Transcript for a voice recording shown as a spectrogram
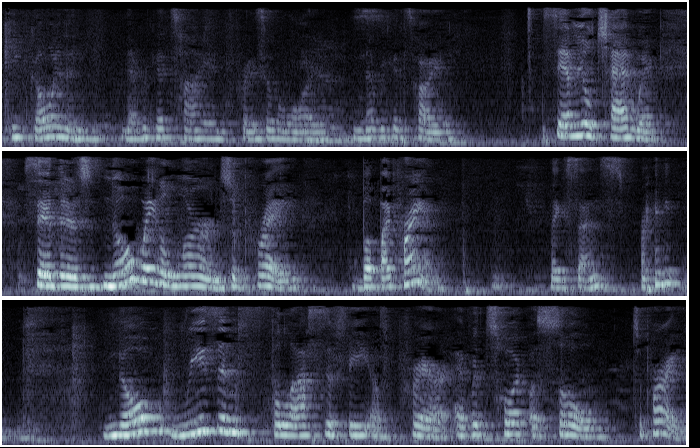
keep going and never get tired. Praise the Lord. Never get tired. Samuel Chadwick said there's no way to learn to pray but by praying. Makes sense, right? No reasoned philosophy of prayer ever taught a soul to pray.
